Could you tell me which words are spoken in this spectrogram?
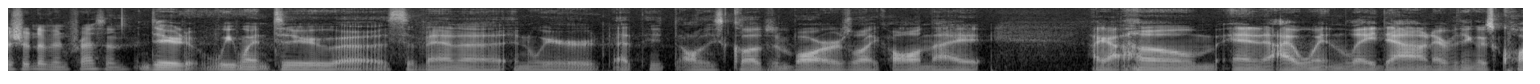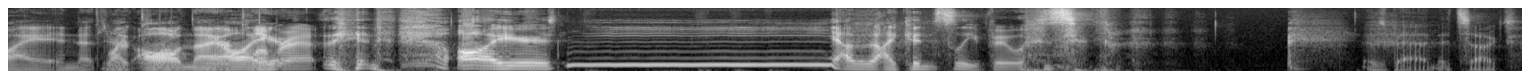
I shouldn't have been pressing. Dude, we went to uh, Savannah and we were at the, all these clubs and bars like all night. I got home and I went and lay down. Everything was quiet and that, like all night, all I hear, all I hear is. I couldn't sleep. It was. it was bad. It sucked.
